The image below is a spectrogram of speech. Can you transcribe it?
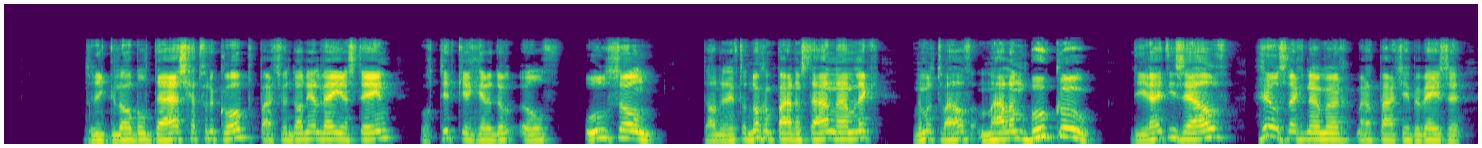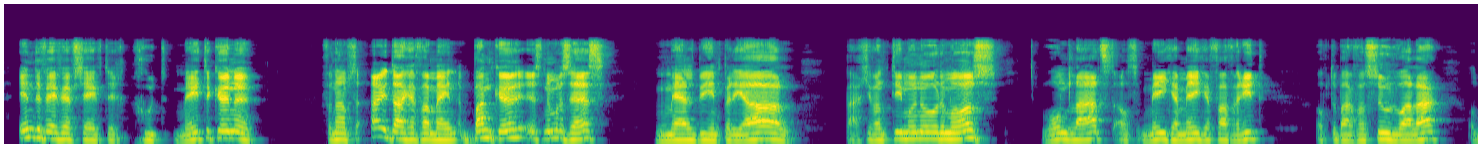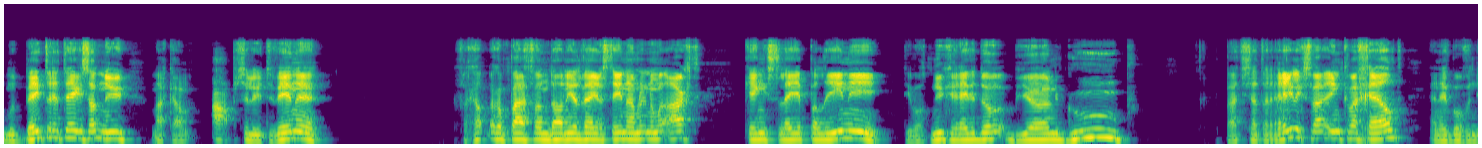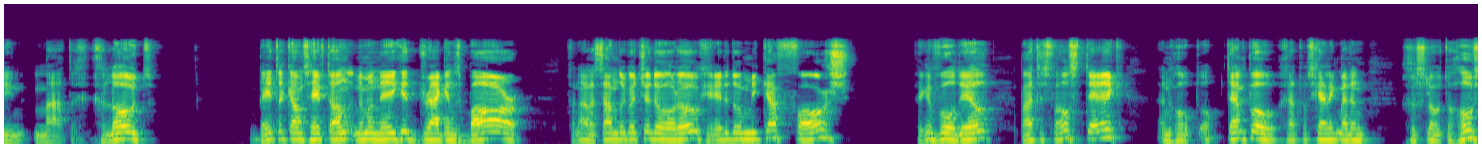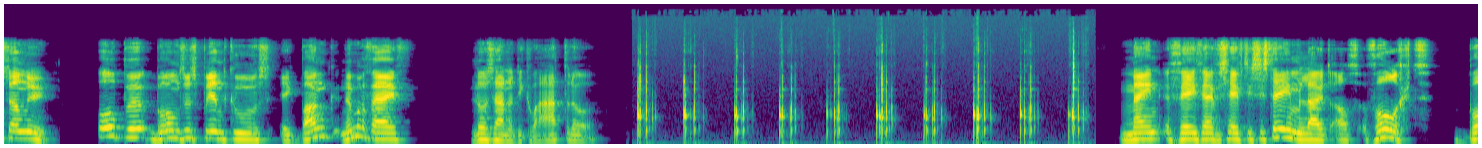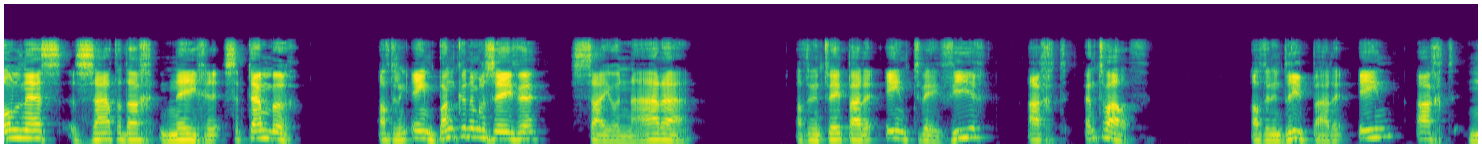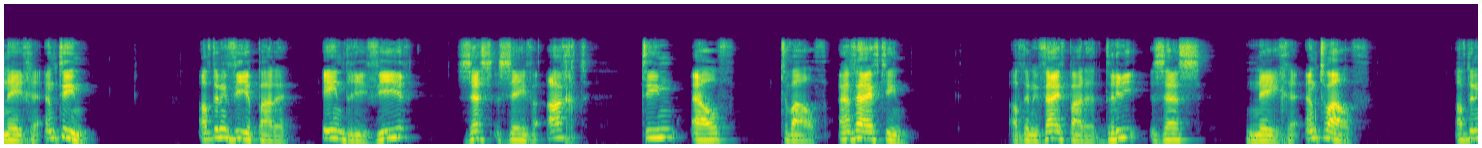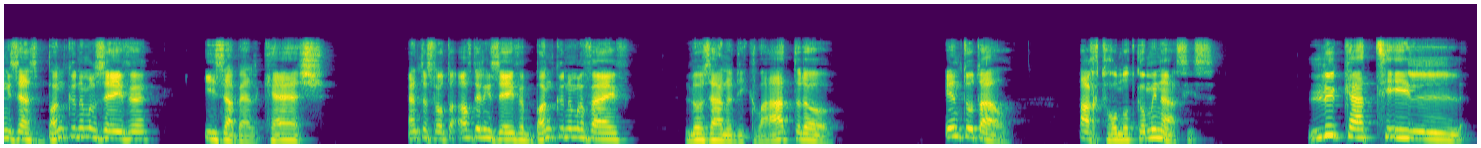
3 Global Dash gaat voor de kop. Paardje van Daniel Weijersteen wordt dit keer gereden door Ulf Oelson. Daniel heeft er nog een paard staan, namelijk nummer 12 Malambuku. Die rijdt hij zelf. Heel slecht nummer, maar het paardje heeft bewezen in de V75 goed mee te kunnen. Voornaamste uitdager van mijn banker is nummer 6 Melby Imperial. Paardje van Timo Nodemos. Won laatst als mega mega favoriet op de baan van Soulwalla. Ontmoet betere tegenstand nu, maar kan absoluut winnen. Ik vergat nog een paard van Daniel Weijersteen, namelijk nummer 8, Kingsley Pellini. Die wordt nu gereden door Björn Goop. Het paardje staat er redelijk zwaar in qua geld en heeft bovendien matig gelood. betere kans heeft dan nummer 9, Dragon's Bar van Alessandro Gocciadoro, gereden door Mika Forsch. Vind een voordeel. Paard is vooral sterk en hoopt op tempo. Gaat waarschijnlijk met een gesloten hoofdstel nu. Open bronzen sprintkoers. Ik bank nummer 5. Lozano di Quattro. Mijn V75 systeem luidt als volgt. Bolnes, zaterdag 9 september. Afdeling 1, banken nummer 7, Sayonara. Afdeling 2, paarden 1, 2, 4, 8 en 12. Afdeling 3, paarden 1, 8, 9 en 10. Afdeling 4, paarden 1, 3, 4, 6, 7, 8, 10, 11, 12 en 15. Afdeling 5 paarden 3, 6, 9 en 12. Afdeling 6 banken nummer 7 Isabel Cash. En tenslotte afdeling 7 banken nummer 5 Lozano di Quattro. In totaal 800 combinaties. Lucatil!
